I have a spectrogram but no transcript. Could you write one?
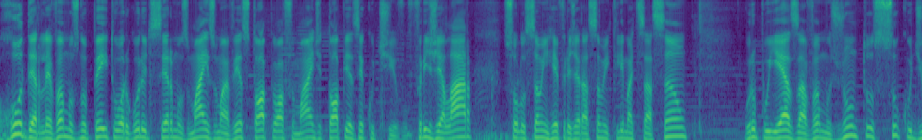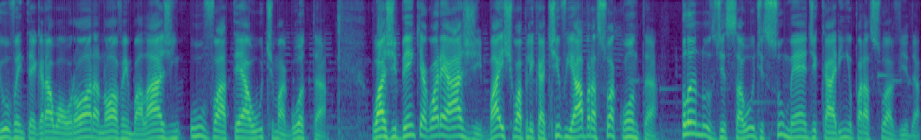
Ruder, levamos no peito o orgulho de sermos mais uma vez top of mind, top executivo. Frigelar, solução em refrigeração e climatização. Grupo IESA, vamos juntos. Suco de uva integral Aurora, nova embalagem, uva até a última gota. O Agibank agora é Agi. Baixe o aplicativo e abra sua conta. Planos de saúde Sulmed, carinho para a sua vida.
